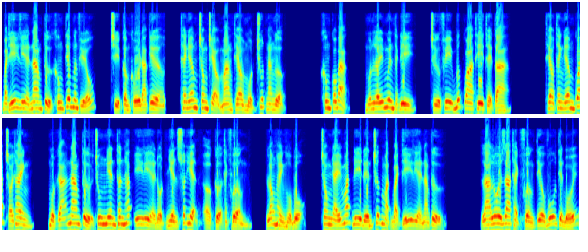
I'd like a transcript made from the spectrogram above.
Bạch y ghi nam tử không tiếp ngân phiếu, chỉ cầm khối đá kia, thanh âm trong trẻo mang theo một chút ngang ngược. Không có bạc, muốn lấy nguyên thạch đi, trừ phi bước qua thi thể ta. Theo thanh âm quát trói thanh, một gã nam tử trung niên thân hắc y ghi đột nhiên xuất hiện ở cửa thạch phường, long hành hổ bộ, trong nháy mắt đi đến trước mặt bạch y ghi nam tử. Là lôi ra thạch phường tiêu vũ tiền bối,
